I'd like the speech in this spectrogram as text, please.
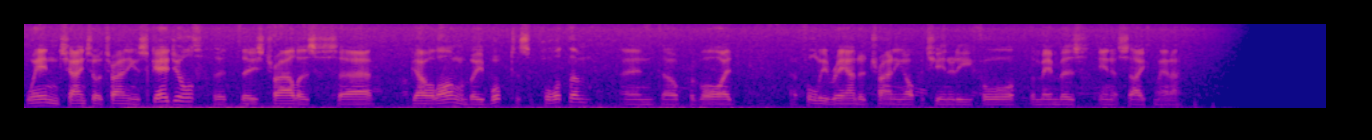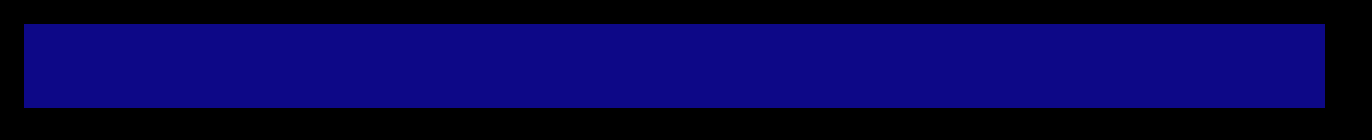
when chainsaw training is scheduled that these trailers uh, go along and be booked to support them and they'll provide a fully rounded training opportunity for the members in a safe manner.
